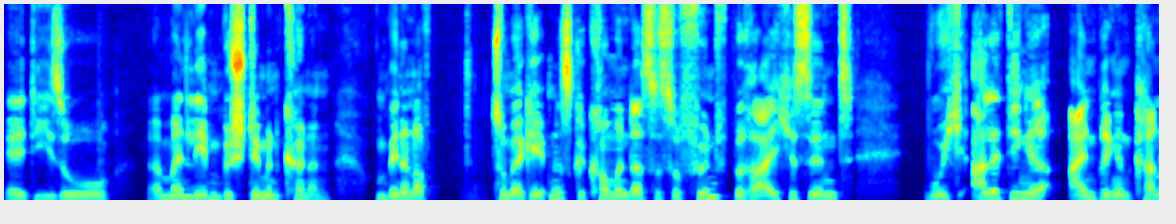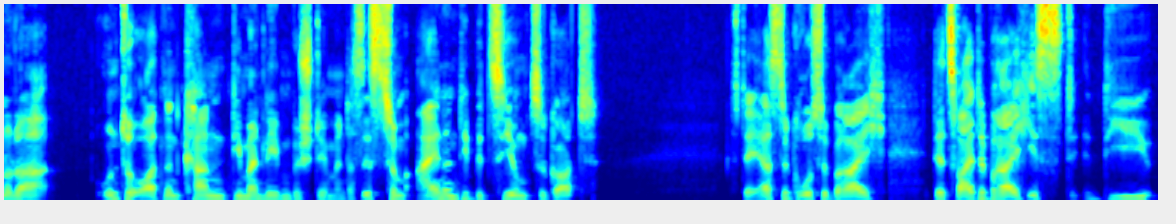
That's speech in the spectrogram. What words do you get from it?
äh, die so äh, mein Leben bestimmen können. Und bin dann auf, zum Ergebnis gekommen, dass es so fünf Bereiche sind, wo ich alle Dinge einbringen kann oder unterordnen kann, die mein Leben bestimmen. Das ist zum einen die Beziehung zu Gott. Das ist der erste große Bereich. Der zweite Bereich ist die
